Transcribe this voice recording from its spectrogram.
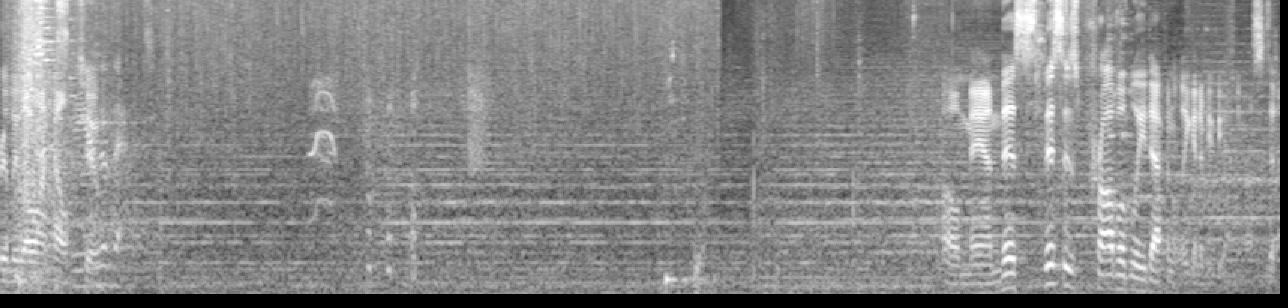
Really low on health too. end of that. Oh man, this this is probably definitely going to be the end of us today.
